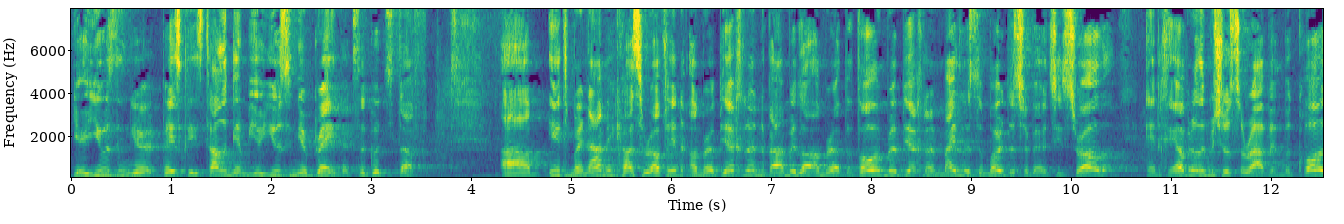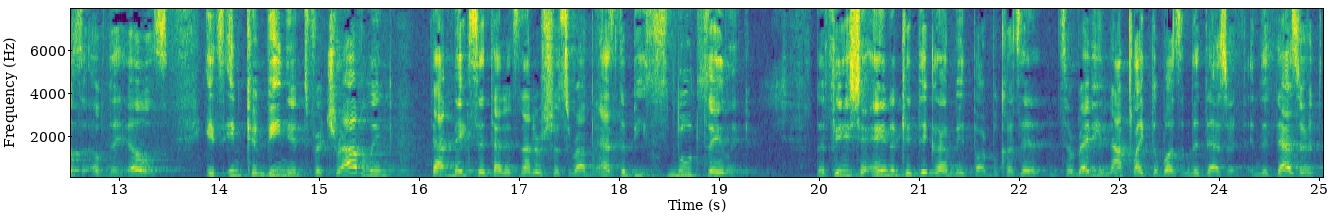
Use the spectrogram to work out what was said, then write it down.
you're using your, basically he's telling him, you're using your brain, that's the good stuff. Um, Itmer nami kasar ofin amar Rabbi Rabbi and because of the hills it's inconvenient for traveling that makes it that it's not a rishus harabim it has to be smooth sailing because it's already not like there was in the desert in the desert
